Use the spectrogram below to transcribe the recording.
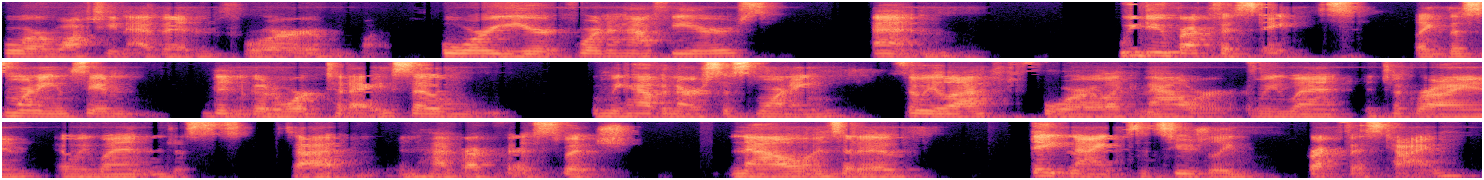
for watching Evan for what, four year, four and a half years. And we do breakfast dates. Like this morning, Sam didn't go to work today, so when we have a nurse this morning, so we left for like an hour, and we went and took Ryan, and we went and just sat and had breakfast, which now instead of date nights, it's usually breakfast time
